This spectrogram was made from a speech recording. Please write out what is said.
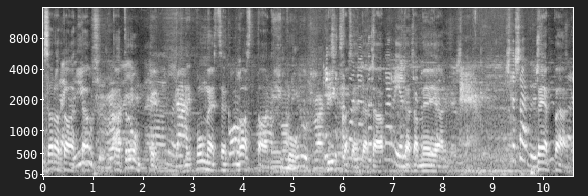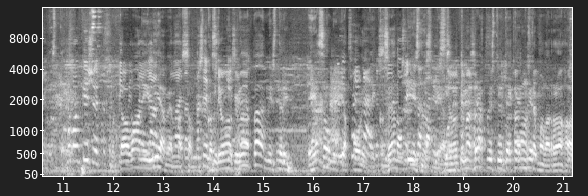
sanotaan, että tuo Trumpi, niin mun mielestä se vastaa niin kuin pikkasen tätä, tätä meidän, Sitä pääministeriä. Mä voin kysyä, että kun Mutta tää on vaan niin lievemmässä, koska Joo, kyllä. meidän pääministeri, eihän se ole mikään poliitikko, sehän on bisnesmies. Joo, kyllä mä- Sehän pystyy tekemään firmalla rahaa.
